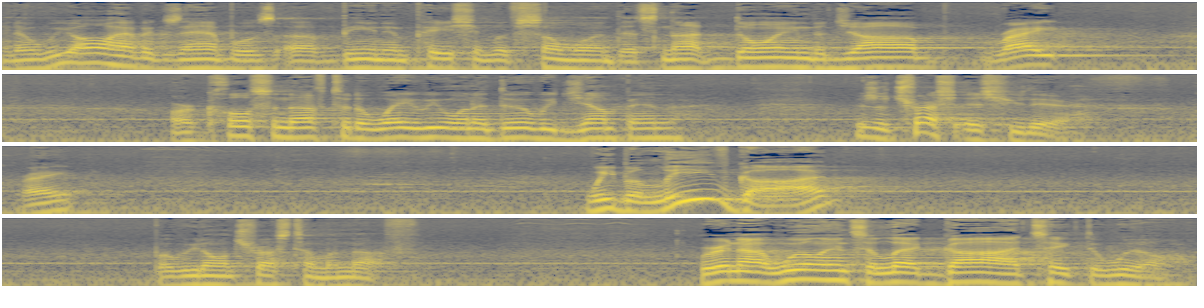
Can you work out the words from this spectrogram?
You know, we all have examples of being impatient with someone that's not doing the job right or close enough to the way we want to do it. We jump in. There's a trust issue there, right? We believe God, but we don't trust Him enough. We're not willing to let God take the wheel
